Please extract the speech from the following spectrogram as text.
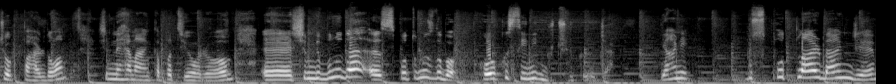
Çok pardon. Şimdi hemen kapatıyorum. E, şimdi bunu da e, spotumuz da bu. Korku seni güçlü kılacak. Yani bu spotlar bence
